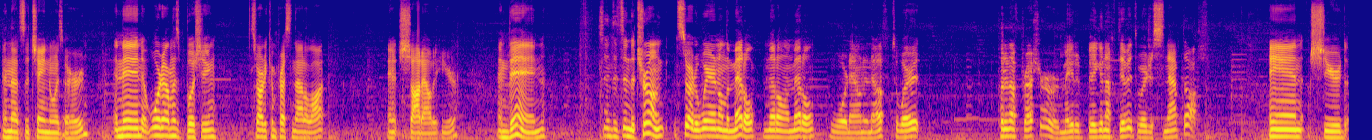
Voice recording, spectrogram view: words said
and that's the chain noise I heard. And then it wore down this bushing, started compressing that a lot, and it shot out of here. And then, since it's in the trunk, it started wearing on the metal, metal on metal, wore down enough to where it put enough pressure or made a big enough divot to where it just snapped off. And sheared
